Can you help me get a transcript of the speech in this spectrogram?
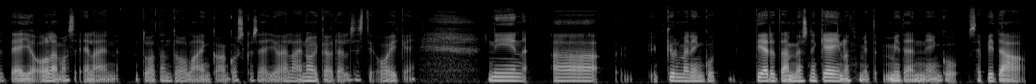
että ei ole olemassa eläintuotantoa lainkaan, koska se ei ole eläinoikeudellisesti oikein, niin äh, kyllä me niin kuin tiedetään myös ne keinot, mit, miten niin kuin se pitää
